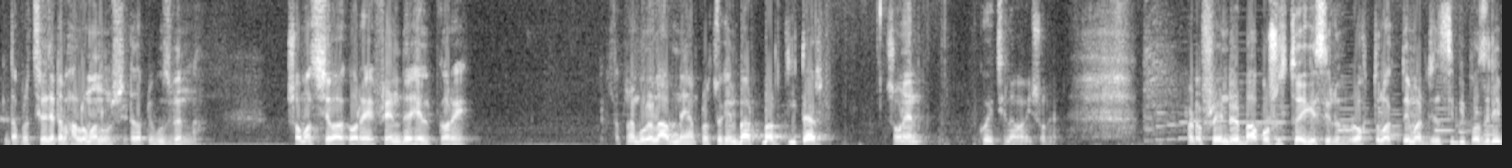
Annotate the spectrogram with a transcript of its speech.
কিন্তু আপনার ছেলে যে একটা ভালো মানুষ এটা তো আপনি বুঝবেন না। সমাজ সেবা করে ফ্রেন্ডদের হেল্প করে। আপনার বলে লাভ নেই আপনার চোখে বাটপার চিটার শোনেন কইছিলাম আমি শোনেন। একটা ফ্রেন্ডের বাপ অসুস্থ হয়ে গেছিল রক্ত লাগতো ইমার্জেন্সি বি পজিটিভ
